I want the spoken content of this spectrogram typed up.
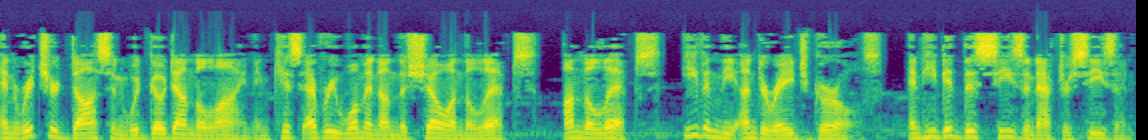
and Richard Dawson would go down the line and kiss every woman on the show on the lips. On the lips. Even the underage girls. And he did this season after season.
